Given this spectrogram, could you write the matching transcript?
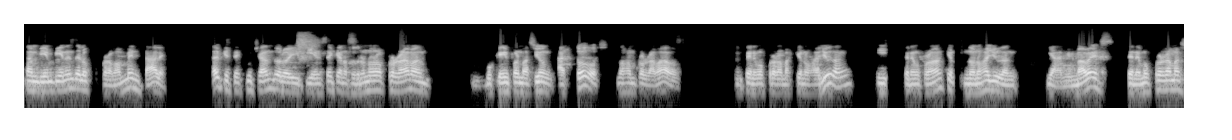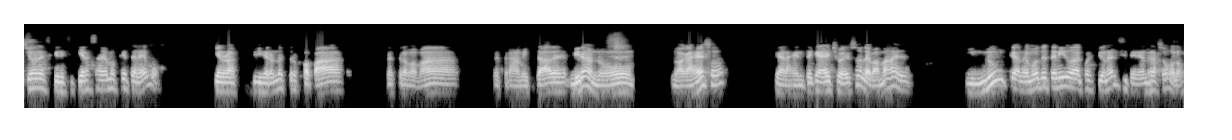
También vienen de los programas mentales. El que esté escuchándolo y piense que nosotros no nos programan, busque información. A todos nos han programado. Tenemos programas que nos ayudan y tenemos programas que no nos ayudan. Y a la misma vez tenemos programaciones que ni siquiera sabemos que tenemos. Que nos las dijeron nuestros papás, nuestra mamá, nuestras amistades. Mira, no, no hagas eso que a la gente que ha hecho eso le va mal. Y nunca nos hemos detenido a cuestionar si tenían razón o no.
